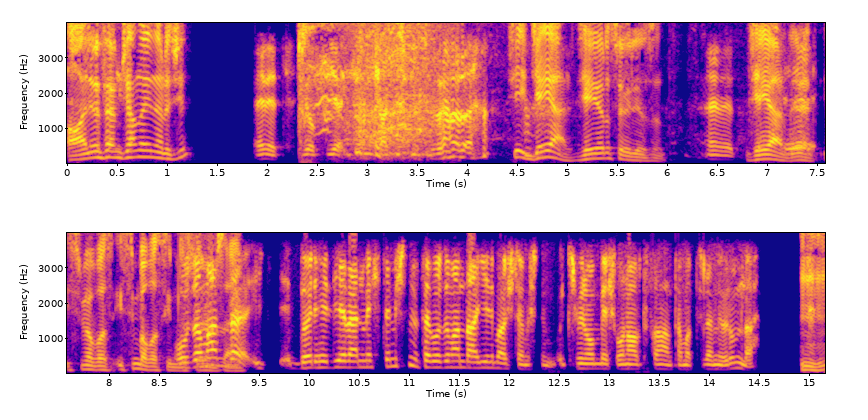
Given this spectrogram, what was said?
Alem FM canlı yayın aracı. Evet yok ya. Şey CR. CR'ı söylüyorsun. Evet. CR'dı Ee, evet. İsim babası, isim babasıyım. O zaman sana. da e, böyle hediye vermek istemiştim de tabii o zaman daha yeni başlamıştım. 2015-16 falan tam hatırlamıyorum da. Hı hı.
